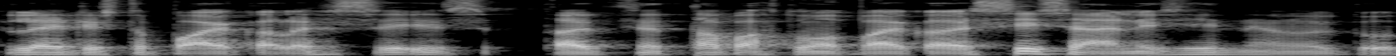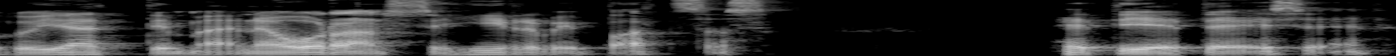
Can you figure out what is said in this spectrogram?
lehdistöpaikalle siis, tai sinne tapahtumapaikalle sisään, niin sinne oli tuotu jättimäinen oranssi hirvipatsas heti eteiseen.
